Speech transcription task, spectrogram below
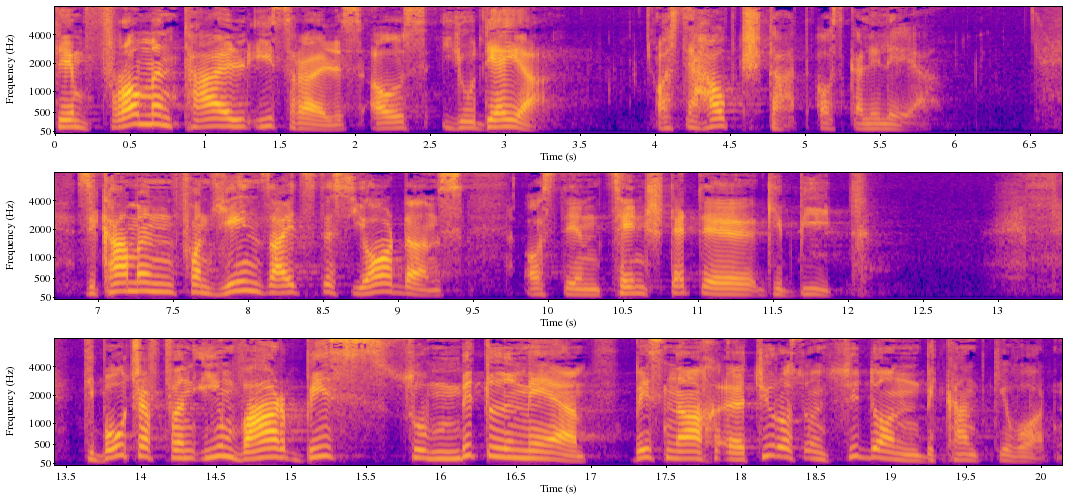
dem frommen Teil Israels, aus Judäa, aus der Hauptstadt, aus Galiläa. Sie kamen von jenseits des Jordans, aus dem Zehn-Städte-Gebiet. Die Botschaft von ihm war bis zum Mittelmeer, bis nach äh, Tyros und Sidon bekannt geworden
